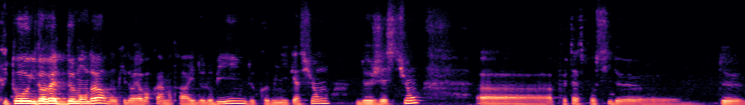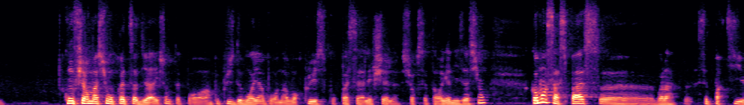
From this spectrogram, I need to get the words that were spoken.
plutôt, ils doivent être demandeurs, donc il doit y avoir quand même un travail de lobbying, de communication, de gestion, euh, peut-être aussi de, de confirmation auprès de sa direction, peut-être pour avoir un peu plus de moyens, pour en avoir plus, pour passer à l'échelle sur cette organisation. comment ça se passe, voilà, cette partie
